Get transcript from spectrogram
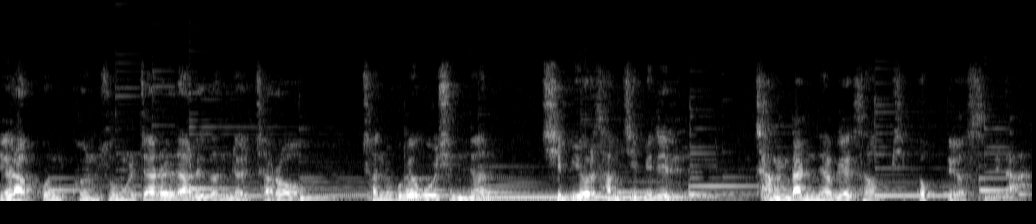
연합군 군수물자를 나르던 열차로 1950년 12월 31일 장단역에서 피폭되었습니다.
